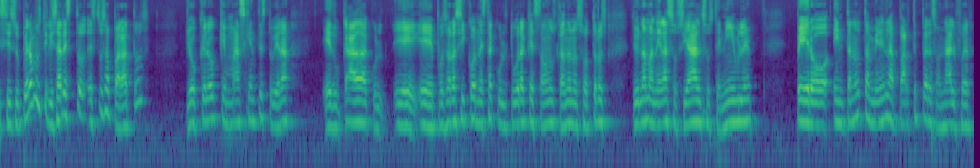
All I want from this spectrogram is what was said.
si supiéramos utilizar esto, estos aparatos, yo creo que más gente estuviera educada, eh, eh, pues ahora sí con esta cultura que estamos buscando nosotros de una manera social, sostenible. Pero entrando también en la parte personal, Fer,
